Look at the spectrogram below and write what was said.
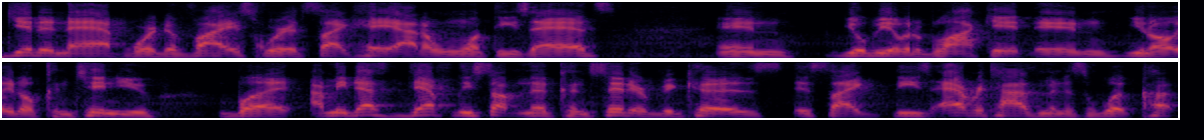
get an app or device where it's like, hey, I don't want these ads, and you'll be able to block it, and you know it'll continue. But I mean, that's definitely something to consider because it's like these advertisements is what co-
